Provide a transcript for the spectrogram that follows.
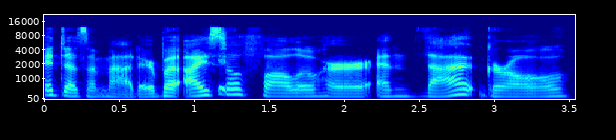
It doesn't matter, but I still follow her and that girl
